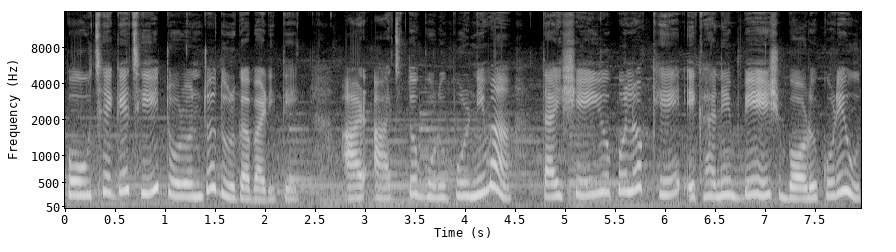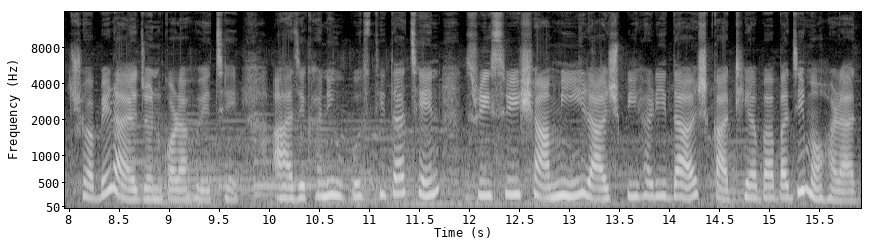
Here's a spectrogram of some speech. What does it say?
পৌঁছে গেছি টরন্টো দুর্গাবাড়িতে। আর আজ তো গুরু পূর্ণিমা তাই সেই উপলক্ষে এখানে বেশ বড় করে উৎসবের আয়োজন করা হয়েছে। আজ এখানে উপস্থিত আছেন শ্রী শ্রী স্বামী রাসবিহারী দাস কাঠিয়া বাবাজি মহারাজ।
